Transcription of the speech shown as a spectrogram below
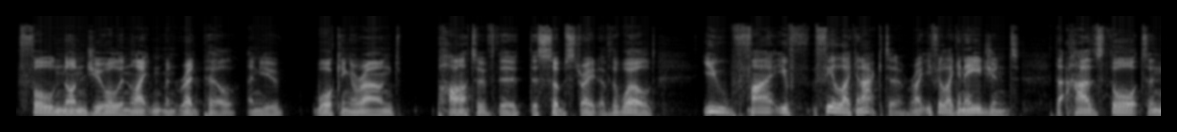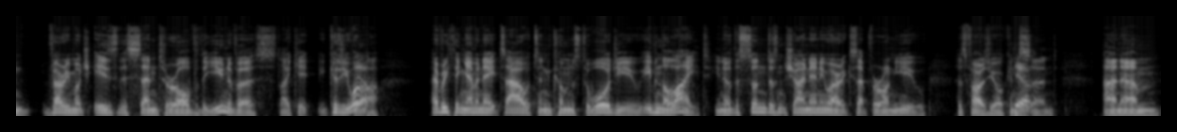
full non-dual enlightenment red pill and you're walking around part of the the substrate of the world, you fi- you feel like an actor, right? You feel like an agent that has thoughts and very much is the center of the universe, like it because you yeah. are. Everything emanates out and comes toward you, even the light. You know, the sun doesn't shine anywhere except for on you, as far as you're concerned. Yeah. And um,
